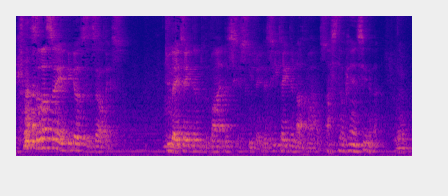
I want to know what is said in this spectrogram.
so let's say if he goes to the Celtics, do they take them to the finals? Excuse me. Does he take them to the finals? I still can't see that. No.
